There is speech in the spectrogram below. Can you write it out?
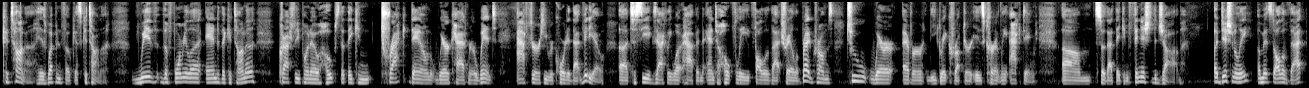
katana, his weapon focus katana. With the formula and the katana, Crash 3.0 hopes that they can track down where Kashmir went after he recorded that video uh, to see exactly what happened and to hopefully follow that trail of breadcrumbs to wherever the Great Corruptor is currently acting um, so that they can finish the job. Additionally, amidst all of that,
